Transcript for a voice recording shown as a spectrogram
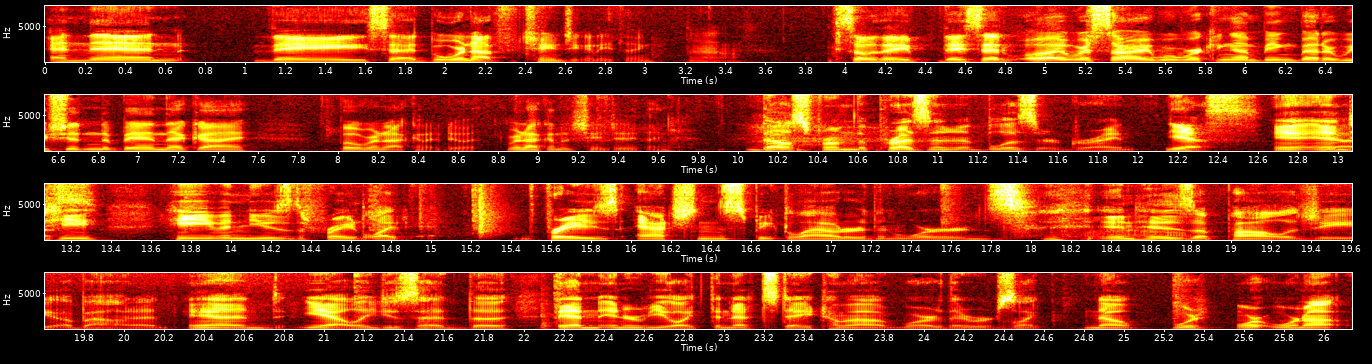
And then they said, but we're not changing anything. Hmm. So they, they said, oh, we're sorry. We're working on being better. We shouldn't have banned that guy, but we're not going to do it. We're not going to change anything. That was from the president of Blizzard, right? Yes. And, and Yes. he he even used the phrase like phrase actions speak louder than words in his apology about it. And yeah, like you said, the they had an interview like the next day come out where they were just like, no, we're we're, we're not.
